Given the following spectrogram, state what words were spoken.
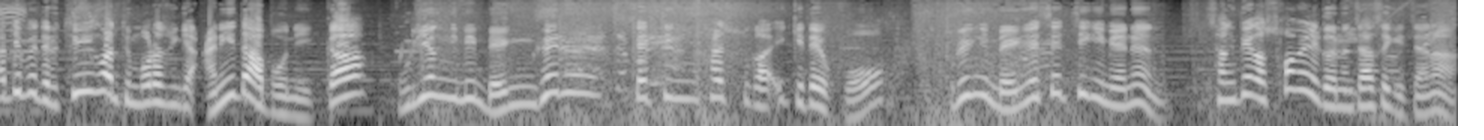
아티페드를 트위거한테 몰아준 게 아니다 보니까 우리 형님이 맹회를 세팅할 수가 있게 되었고 우리 형님 맹회 세팅이면은 상대가 소멸 거는 자석 있잖아.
